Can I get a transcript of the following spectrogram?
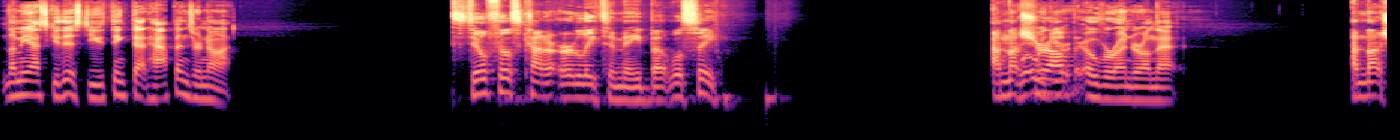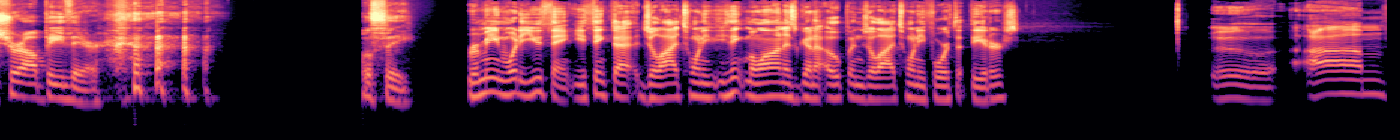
let me ask you this, do you think that happens or not? Still feels kind of early to me, but we'll see. I'm not What sure. I'll, your over under on that? I'm not sure I'll be there. we'll see. Ramin, what do you think? You think that July 20 you think Mulan is going to open July 24th at theaters? Ooh, um,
